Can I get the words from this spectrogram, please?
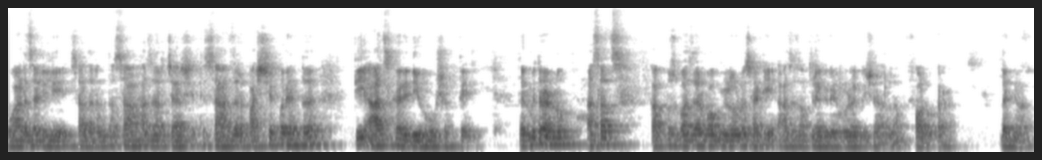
वाढ झालेली आहे. साधारणतः सहा हजार चारशे ते सहा हजार पाचशेपर्यंत ती आज खरेदी होऊ शकते. तर मित्रांनो असाच कापूस बाजार भाव मिळवण्यासाठी आजच आपल्या ग्रीन चॅनलला फॉलो करा. धन्यवाद.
